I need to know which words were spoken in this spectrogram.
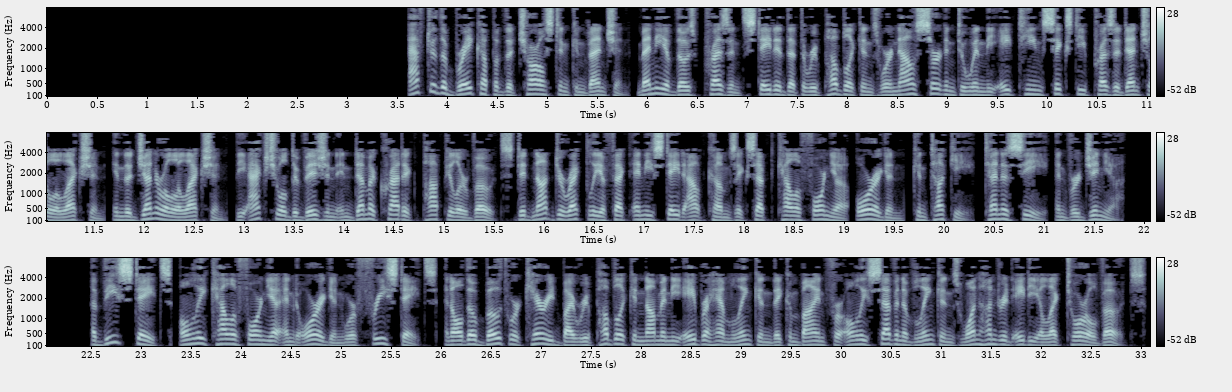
After the breakup of the Charleston Convention, many of those present stated that the Republicans were now certain to win the 1860 presidential election. In the general election, the actual division in Democratic popular votes did not directly affect any state outcomes except California, Oregon, Kentucky, Tennessee, and Virginia. Of these states, only California and Oregon were free states, and although both were carried by Republican nominee Abraham Lincoln they combined for only seven of Lincoln's 180 electoral votes.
